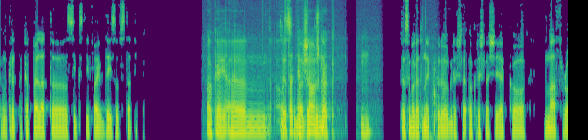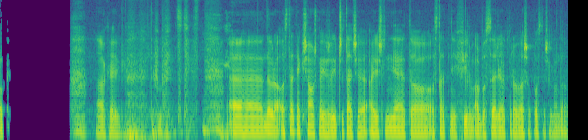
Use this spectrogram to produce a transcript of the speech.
konkretna kapela to 65 Days of Static. Okej, okay, um, ostatnia książka. Gatunek, mhm. To jest chyba gatunek, który określa, określa się jako math rock. Okej, okay. to chyba wiem, co to jest. E, dobra, ostatnia książka, jeżeli czytacie, a jeśli nie, to ostatni film albo serial, który wasza postać oglądała.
